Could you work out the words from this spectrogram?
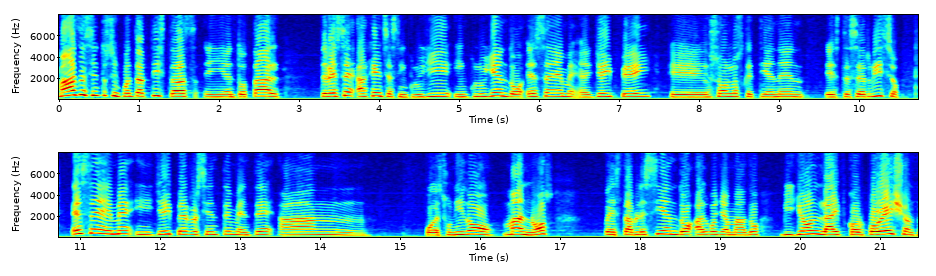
más de 150 artistas y en total 13 agencias incluyendo SMJP eh, son los que tienen este servicio. SM y JP recientemente han pues unido manos estableciendo algo llamado Beyond Live Corporation,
